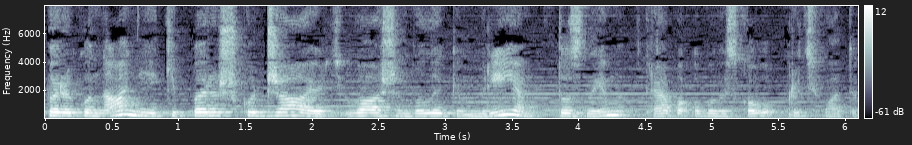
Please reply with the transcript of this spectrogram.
переконання, які перешкоджають вашим великим мріям, то з ними треба обов'язково працювати.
